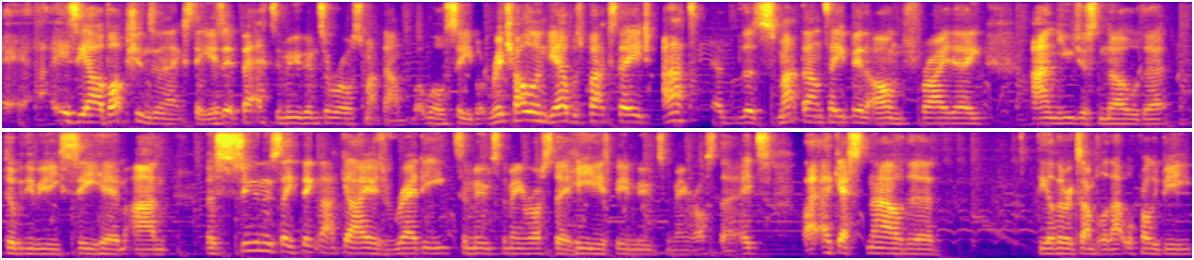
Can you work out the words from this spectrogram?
Eh, is he out of options in NXT? Is it better to move him to Raw SmackDown? But we'll see. But Ridge Holland, yeah, was backstage at the SmackDown taping on Friday, and you just know that WWE see him, and as soon as they think that guy is ready to move to the main roster, he is being moved to the main roster. It's, I guess, now the the other example of that will probably be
